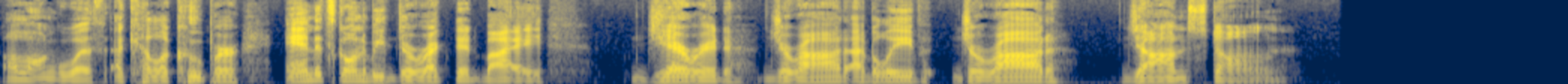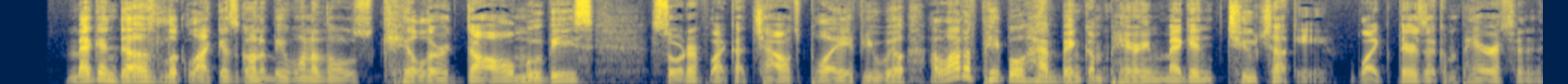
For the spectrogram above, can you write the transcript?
along with Akela Cooper, and it's going to be directed by Jared Gerard, I believe, Gerard Johnstone. Megan does look like it's going to be one of those killer doll movies sort of like a child's play, if you will. A lot of people have been comparing Megan to Chucky. Like there's a comparison.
